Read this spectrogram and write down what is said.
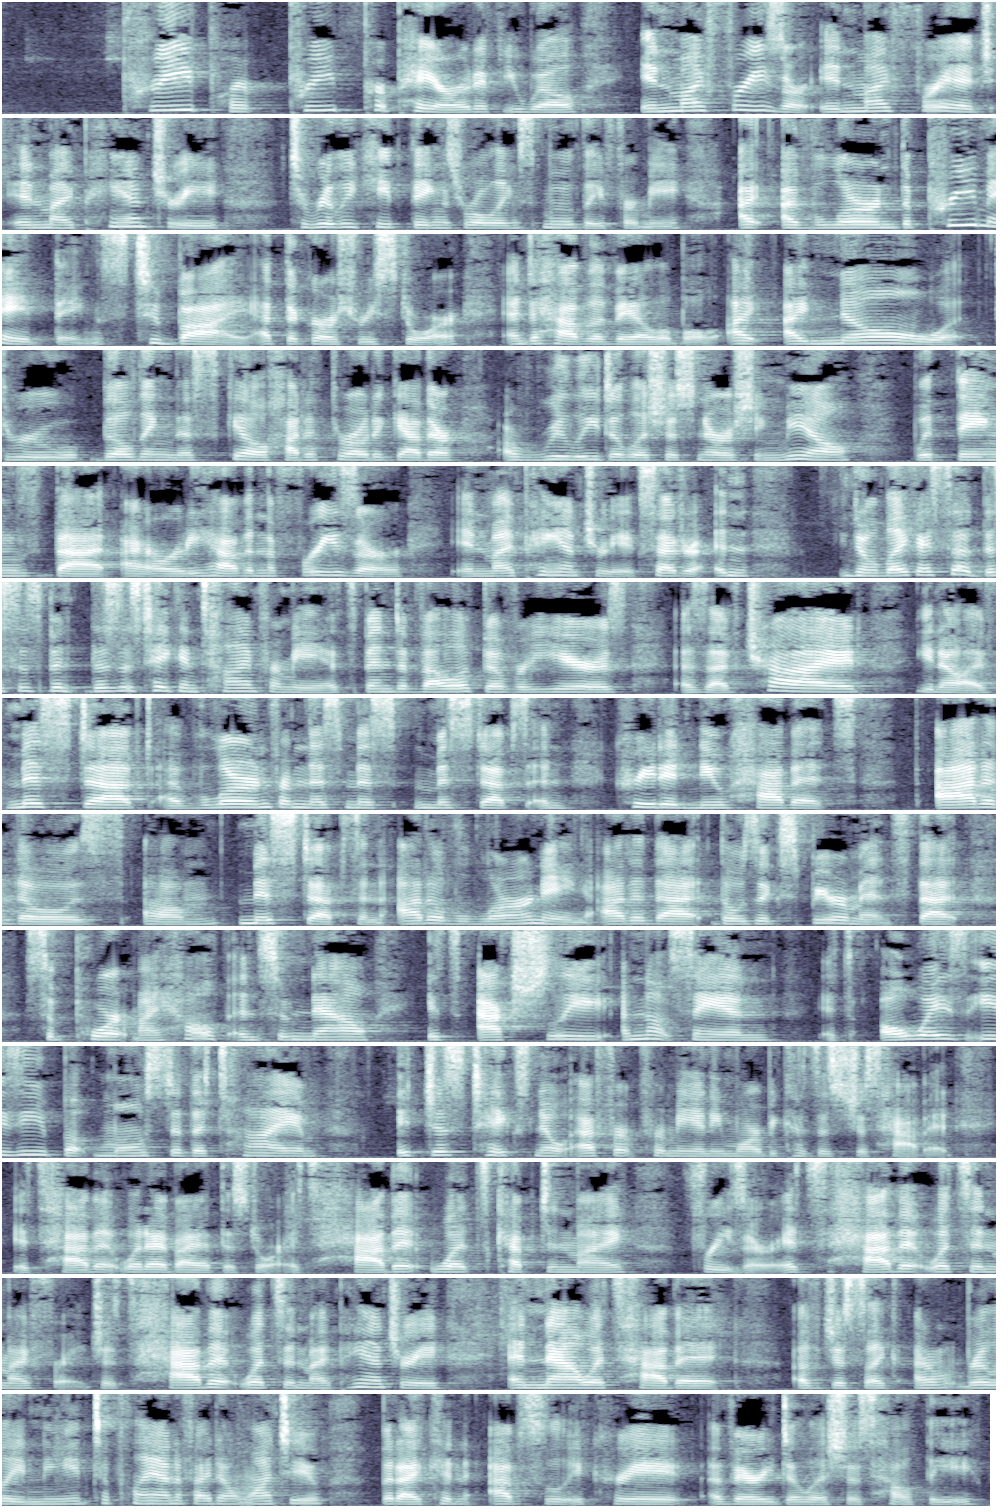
pre pre prepared, if you will, in my freezer, in my fridge, in my pantry to really keep things rolling smoothly for me. I, have learned the pre made things to buy at the grocery store and to have available. I, I know through building this skill how to throw together a really delicious, nourishing meal with things that I already have in the freezer, in my pantry, etc. And you know, like I said, this has been this has taken time for me. It's been developed over years as I've tried. You know, I've misstepped. I've learned from this mis- missteps and created new habits out of those um, missteps and out of learning out of that those experiments that support my health. And so now it's actually i'm not saying it's always easy but most of the time it just takes no effort for me anymore because it's just habit. It's habit what i buy at the store. It's habit what's kept in my freezer. It's habit what's in my fridge. It's habit what's in my pantry. And now it's habit of just like, I don't really need to plan if I don't want to, but I can absolutely create a very delicious, healthy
